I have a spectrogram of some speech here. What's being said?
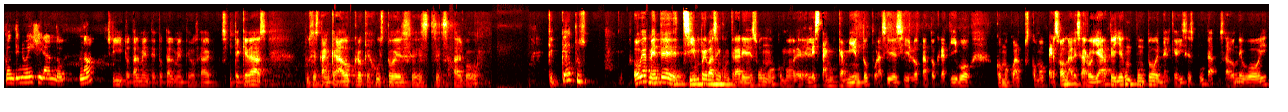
continúen girando, ¿no? Sí, totalmente, totalmente. O sea, si te quedas pues estancado, creo que justo es, es, es algo que, pues, obviamente siempre vas a encontrar eso, ¿no? Como el estancamiento, por así decirlo, tanto creativo como, pues, como persona, desarrollarte, llega un punto en el que dices, puta, pues a dónde voy.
